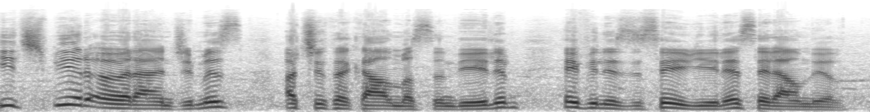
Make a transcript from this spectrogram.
hiçbir öğrencimiz açıkta kalmasın diyelim. Hepinizi sevgiyle selamlayalım.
